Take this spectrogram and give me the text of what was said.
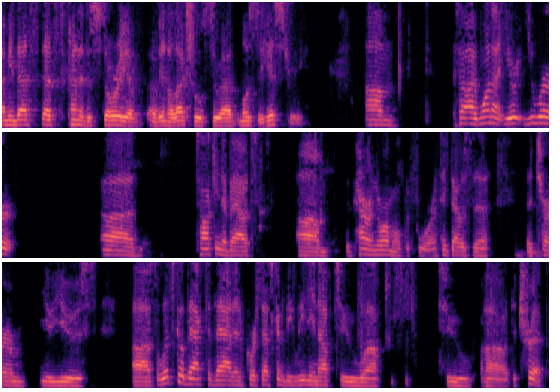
I mean, that's that's kind of the story of, of intellectuals throughout most of history. Um, so I want to you you were uh, talking about um, the paranormal before. I think that was the the term you used. Uh, so let's go back to that, and of course that's going to be leading up to uh, to uh, the trip.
